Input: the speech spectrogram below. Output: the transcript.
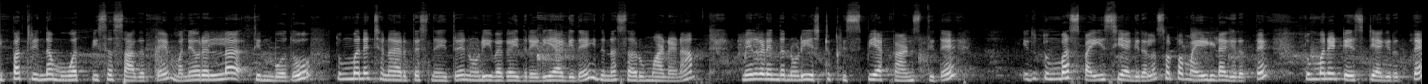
ಇಪ್ಪತ್ತರಿಂದ ಮೂವತ್ತು ಪೀಸಸ್ ಆಗುತ್ತೆ. ಮನೆಯವರೆಲ್ಲ ತಿನ್ಬೋದು. ತುಂಬಾ ಚೆನ್ನಾಗಿರುತ್ತೆ ಸ್ನೇಹಿತರೆ, ನೋಡಿ ಇವಾಗ ಇದು ರೆಡಿಯಾಗಿದೆ ಇದನ್ನು ಸರ್ವ್ ಮಾಡೋಣ. ಮೇಲ್ಗಡೆಯಿಂದ ನೋಡಿ ಎಷ್ಟು ಕ್ರಿಸ್ಪಿಯಾಗಿ ಕಾಣಿಸ್ತಿದೆ. ಇದು ತುಂಬ ಸ್ಪೈಸಿಯಾಗಿರಲ್ಲ ಸ್ವಲ್ಪ ಮೈಲ್ಡಾಗಿರುತ್ತೆ ತುಂಬಾ ಟೇಸ್ಟಿಯಾಗಿರುತ್ತೆ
